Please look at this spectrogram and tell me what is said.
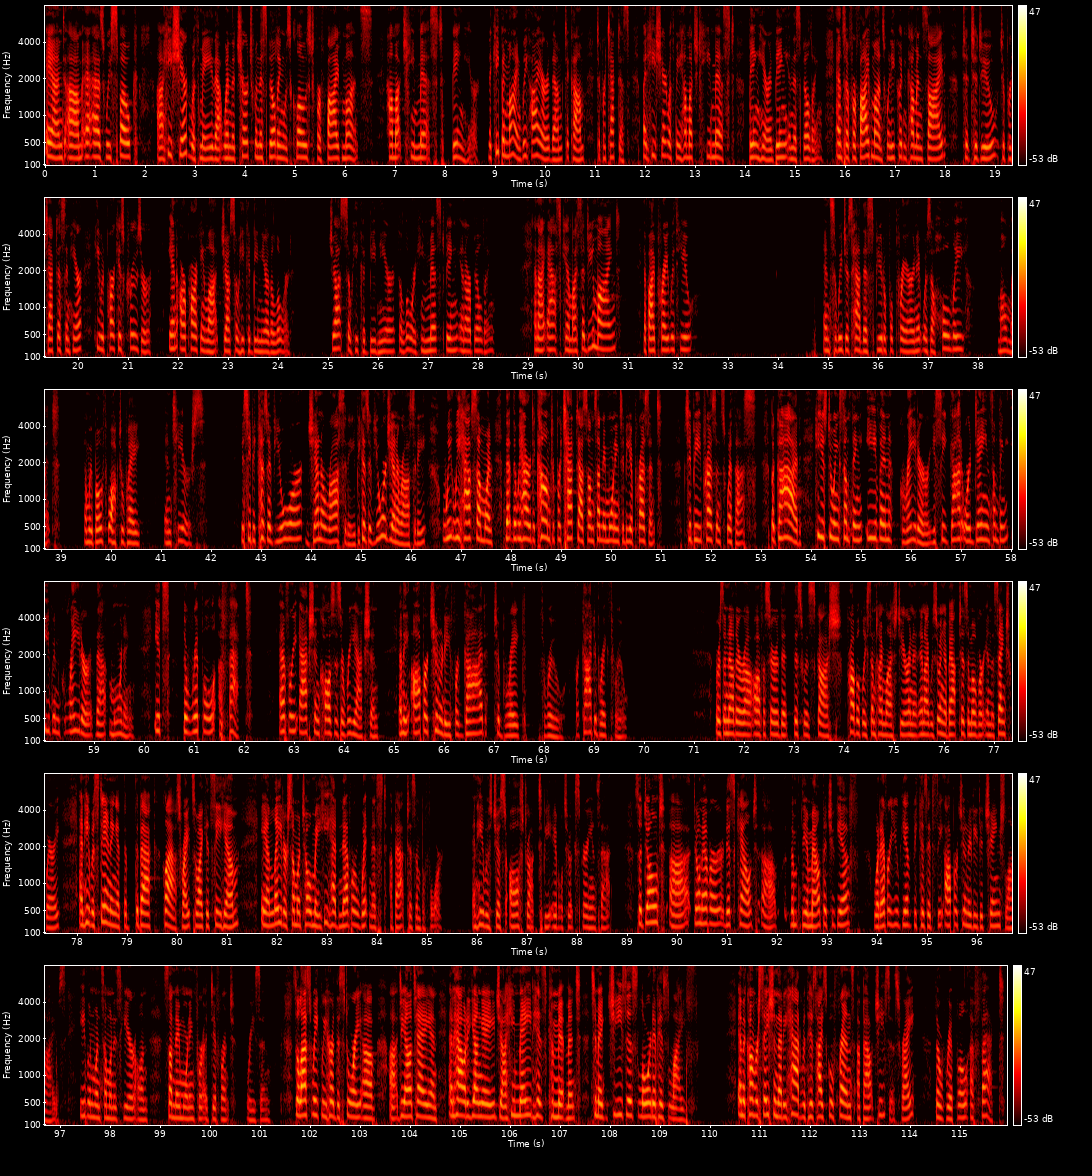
And um, as we spoke, uh, he shared with me that when the church, when this building was closed for five months, how much he missed being here. Now, keep in mind, we hire them to come to protect us, but he shared with me how much he missed being here and being in this building. And so, for five months, when he couldn't come inside to, to do, to protect us in here, he would park his cruiser in our parking lot just so he could be near the Lord. Just so he could be near the Lord. He missed being in our building. And I asked him, I said, Do you mind if I pray with you? And so we just had this beautiful prayer, and it was a holy moment. And we both walked away in tears. You see, because of your generosity, because of your generosity, we, we have someone that, that we hired to come to protect us on Sunday morning to be a present, to be presence with us. But God, He is doing something even greater. You see, God ordained something even greater that morning. It's the ripple effect. Every action causes a reaction and the opportunity for God to break through, for God to break through. There was another uh, officer that this was, gosh, probably sometime last year, and, and I was doing a baptism over in the sanctuary, and he was standing at the, the back class, right, so I could see him. And later, someone told me he had never witnessed a baptism before, and he was just awestruck to be able to experience that. So don't, uh, don't ever discount uh, the, the amount that you give whatever you give, because it's the opportunity to change lives, even when someone is here on Sunday morning for a different reason. So last week we heard the story of uh, Deontay and, and how at a young age uh, he made his commitment to make Jesus Lord of his life. And the conversation that he had with his high school friends about Jesus, right? The ripple effect.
